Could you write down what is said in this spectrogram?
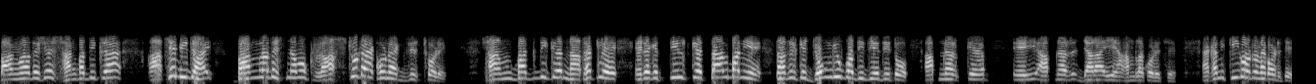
বাংলাদেশের সাংবাদিকরা আছে বিদায়, বাংলাদেশ নামক রাষ্ট্রটা এখন এক্সিস্ট করে। সাংবাদিকরা না থাকলে এটাকে তিলকে তাল বানিয়ে তাদেরকে জঙ্গি উপাধি দিয়ে দিত আপনাকে এই আপনার যারা এই হামলা করেছে। এখানে কি ঘটনা ঘটেছে?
